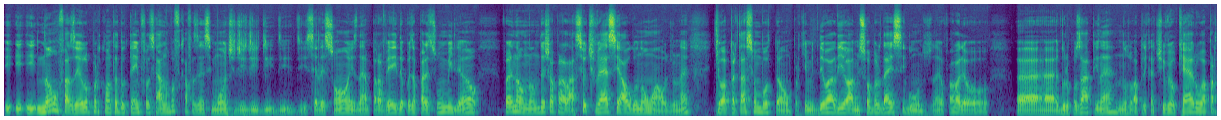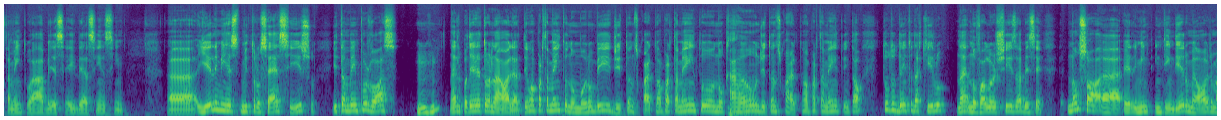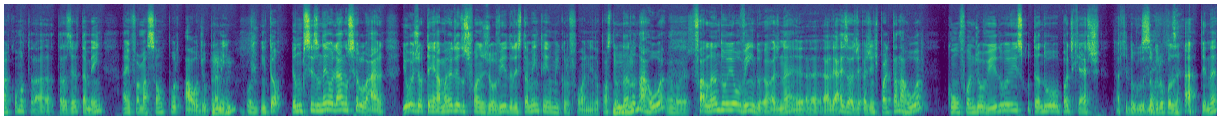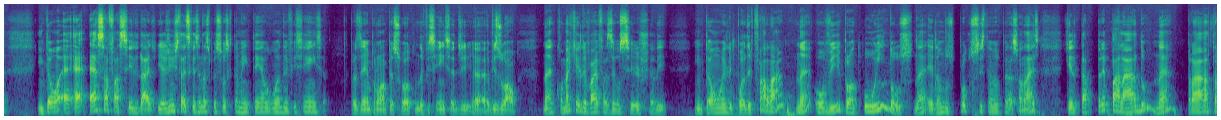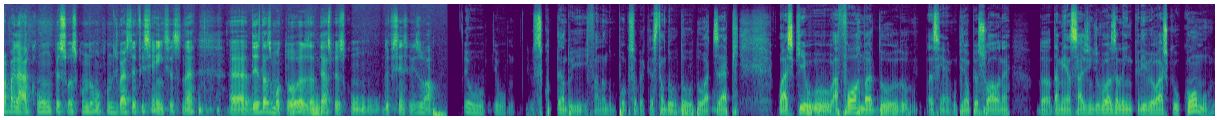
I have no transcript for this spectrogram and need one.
e, e, e não fazê-lo por conta do tempo. Falou assim: ah, não vou ficar fazendo esse monte de, de, de, de seleções, né? Para ver e depois aparece um milhão. Falei, não, não deixa para lá. Se eu tivesse algo não áudio, né? Que eu apertasse um botão, porque me deu ali, ó, me sobrou 10 segundos, né? Eu falo, olha, o uh, Grupo Zap, né? No aplicativo, eu quero o apartamento A, B, C D, assim, assim. Uh, e ele me, me trouxesse isso, e também por voz. Uhum. Né? Ele poderia retornar, olha, tem um apartamento no Morumbi de tantos quartos, tem um apartamento no Carrão de tantos quartos, tem um apartamento e tal, tudo dentro daquilo, né, no valor X, ABC. Não só uh, ele me entender o meu áudio, mas como tra trazer também a informação por áudio para uhum. mim. Então, eu não preciso nem olhar no celular. E hoje eu tenho, a maioria dos fones de ouvido, eles também têm um microfone. Eu posso estar andando uhum. na rua, é falando e ouvindo. Eu, né? Eh, aliás, a gente pode estar na rua com um fone de ouvido e escutando o podcast aqui do, do grupo Zap, né? Então, é, é essa facilidade. E a gente está esquecendo das pessoas que também têm alguma deficiência. Por exemplo, uma pessoa com deficiência de, uh, visual, né? Como é que ele vai fazer o search ali? Então ele pode falar, né, ouvir, pronto. O Windows, né, ele é um dos poucos sistemas operacionais que ele está preparado, né, para trabalhar com pessoas com, com diversas deficiências, né, uh, desde as motoras até as pessoas com deficiência visual. Eu, eu escutando e falando um pouco sobre a questão do, do, do WhatsApp, eu acho que o, a forma do, do assim, opinião pessoal, né, da, da, mensagem de voz ela é incrível. Eu acho que o como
